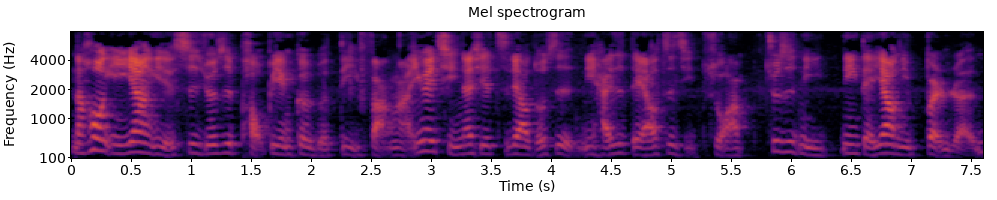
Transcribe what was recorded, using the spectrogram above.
然后一样也是，就是跑遍各个地方啊，因为其实那些资料都是你还是得要自己抓，就是你你得要你本人，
